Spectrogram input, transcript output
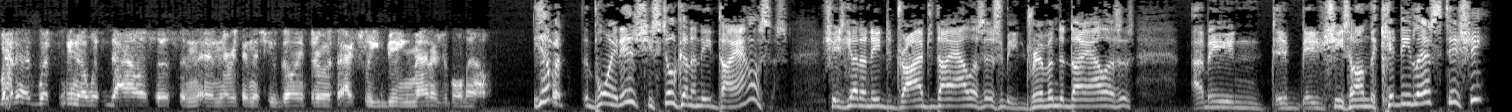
But uh, with you know with dialysis and and everything that she's going through, it's actually being manageable now. Yeah, but the point is she's still going to need dialysis. She's going to need to drive to dialysis or be driven to dialysis. I mean, it, it- she's on the kidney list, is she?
